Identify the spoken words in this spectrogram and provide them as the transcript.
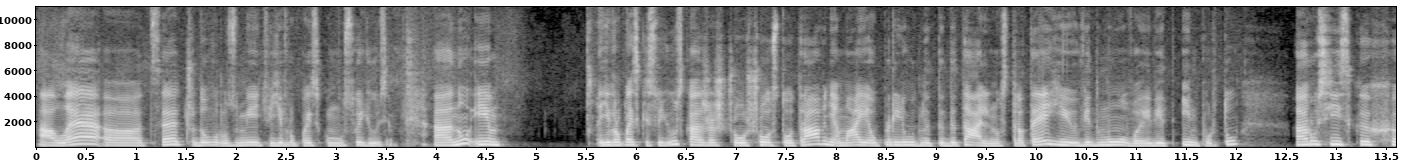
Але е, це чудово розуміють в Європейському Союзі. Е, ну і Європейський союз каже, що 6 травня має оприлюднити детальну стратегію відмови від імпорту е, російських е,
